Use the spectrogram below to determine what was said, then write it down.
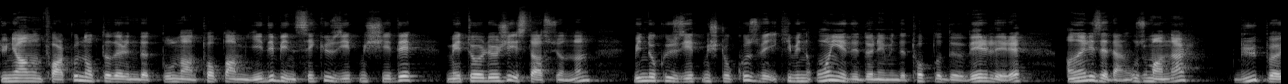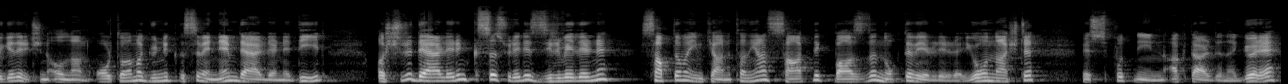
Dünyanın farklı noktalarında bulunan toplam 7877 meteoroloji istasyonunun 1979 ve 2017 döneminde topladığı verileri analiz eden uzmanlar büyük bölgeler için alınan ortalama günlük ısı ve nem değerlerine değil, aşırı değerlerin kısa süreli zirvelerini saptama imkanı tanıyan saatlik bazlı nokta verilere yoğunlaştı ve Sputnik'in aktardığına göre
